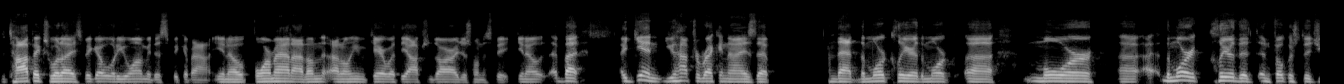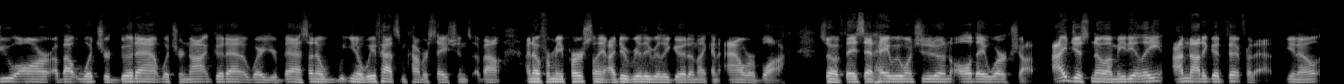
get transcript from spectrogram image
The topics, what do I speak about? What do you want me to speak about? You know, format. I don't. I don't even care what the options are. I just want to speak. You know, but again, you have to recognize that that the more clear, the more uh, more uh, the more clear that and focused that you are about what you're good at, what you're not good at, where you're best. I know you know we've had some conversations about. I know for me personally, I do really really good in like an hour block. So if they said, "Hey, we want you to do an all day workshop," I just know immediately I'm not a good fit for that. You know,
